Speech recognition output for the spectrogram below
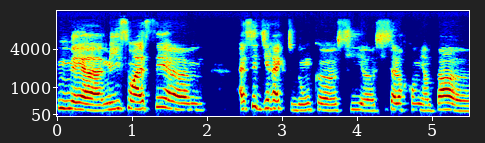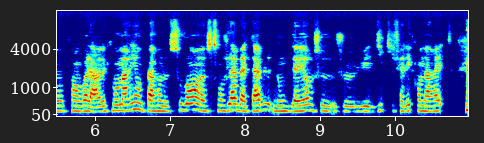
mais, mais, ils sont assez, assez directs. Donc, si, si ça leur convient pas, enfin voilà, avec mon mari, on parle souvent son lab à table. Donc, d'ailleurs, je, je, lui ai dit qu'il fallait qu'on arrête.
